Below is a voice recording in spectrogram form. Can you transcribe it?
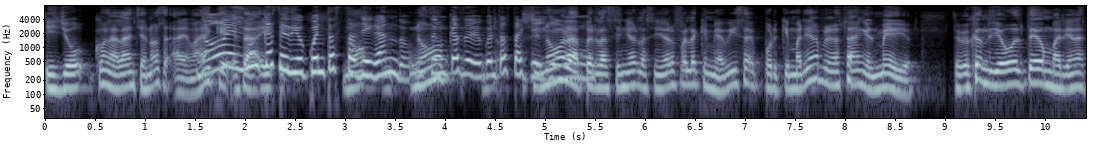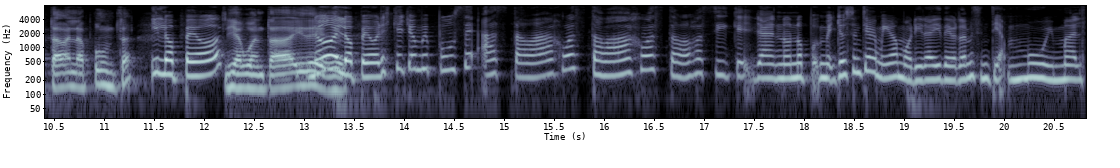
y yo con la lancha, ¿no? O sea, además No, de que... o él sea, nunca se dio cuenta hasta no, llegando. no, Usted nunca se dio cuenta hasta que no, la, pero la señora, la señora fue la que me avisa porque Mariana primero estaba en el medio. Después cuando yo volteo, Mariana estaba en la punta Y lo peor, y aguantada ahí de... no, de- y lo peor es que yo me puse hasta abajo, hasta abajo, hasta abajo, así que ya no, no, me- yo sentía que me iba a morir ahí, de verdad me sentía muy mal,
